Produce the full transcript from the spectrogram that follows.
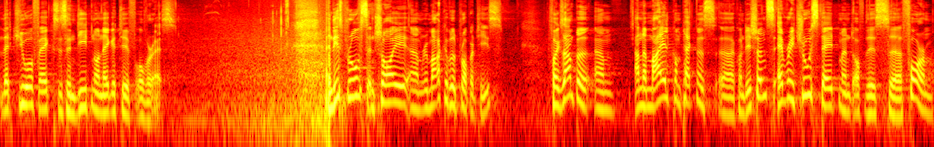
that q of x is indeed non-negative over S. And these proofs enjoy um, remarkable properties. For example, um, under mild compactness uh, conditions, every true statement of this uh, form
